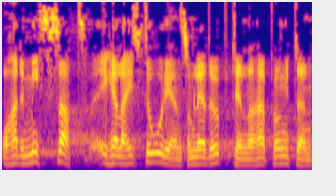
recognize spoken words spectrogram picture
och hade missat hela historien som ledde upp till den här punkten.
